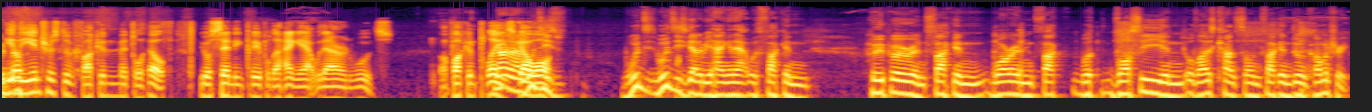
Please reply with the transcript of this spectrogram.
in the interest of fucking mental health, you're sending people to hang out with Aaron Woods. Oh, fucking please, no, no, go Woodsy's, Woods, Woodsy's going to be hanging out with fucking Hooper and fucking Warren, fuck what Vossi and all those cunts on fucking doing commentary.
